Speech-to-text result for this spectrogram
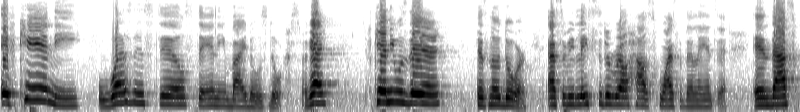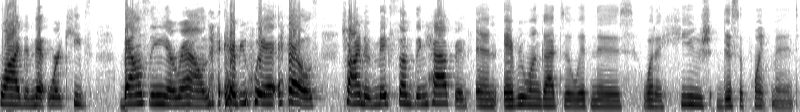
if Kandi wasn't still standing by those doors. Okay? If Kandi was there, there's no door as it relates to the Real Housewives of Atlanta. And that's why the network keeps bouncing around everywhere else trying to make something happen. And everyone got to witness what a huge disappointment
